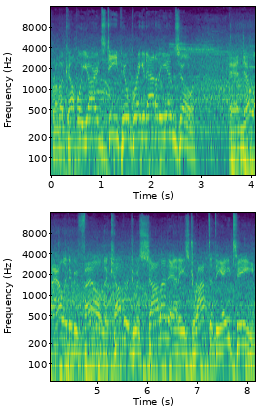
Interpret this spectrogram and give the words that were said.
From a couple yards deep, he'll bring it out of the end zone. And no alley to be found. The coverage was solid, and he's dropped at the 18.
